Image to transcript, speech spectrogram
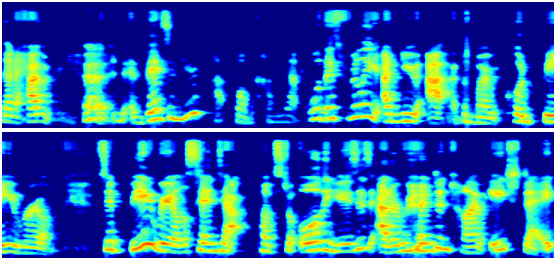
that haven't heard, there's a new platform coming out. Well, there's really a new app at the moment called BeReal. So BeReal sends out prompts to all the users at a random time each day,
